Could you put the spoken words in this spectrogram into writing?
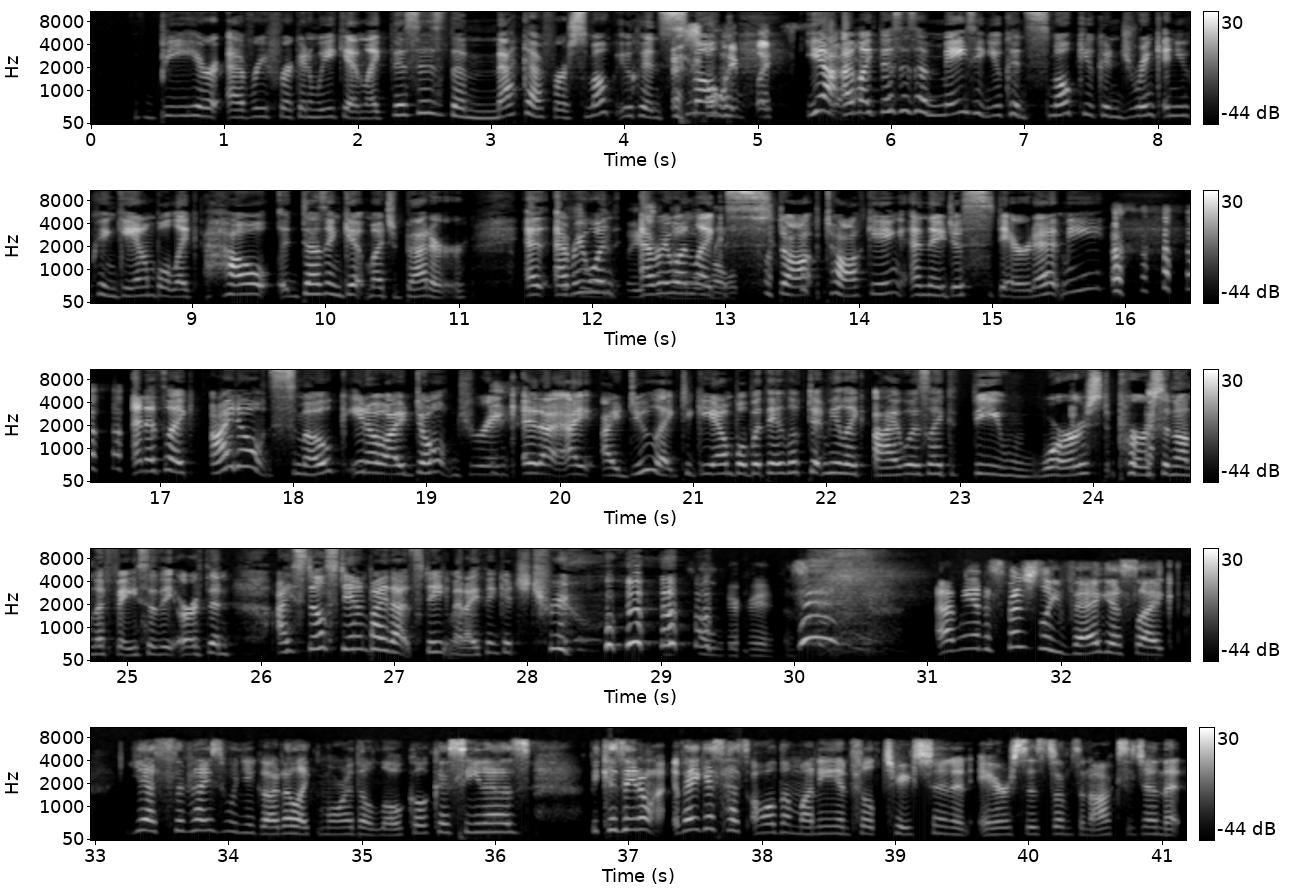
be here every freaking weekend. Like this is the mecca for smoke. You can smoke. Yeah, yeah, I'm like this is amazing. You can smoke, you can drink, and you can gamble. Like how it doesn't get much better. And everyone, everyone like stopped talking and they just stared at me. and it's like I don't smoke, you know, I don't drink, and I, I I do like to gamble. But they looked at me like I was like the worst person on the face of the earth, and I still stand by that statement. I think it's true. hilarious. I mean, especially Vegas, like, yes, sometimes when you go to like more of the local casinos, because they don't, Vegas has all the money and filtration and air systems and oxygen that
